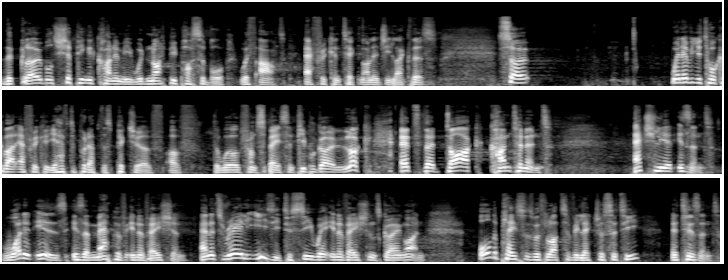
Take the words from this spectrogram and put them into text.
the global shipping economy would not be possible without African technology like this. So, whenever you talk about Africa, you have to put up this picture of, of the world from space, and people go, Look, it's the dark continent. Actually, it isn't. What it is, is a map of innovation. And it's really easy to see where innovation's going on. All the places with lots of electricity, it isn't.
